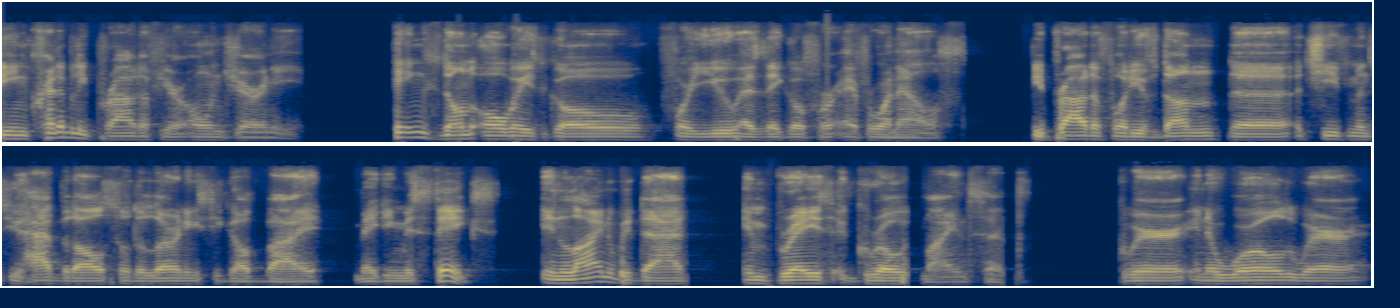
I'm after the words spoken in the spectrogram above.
Be incredibly proud of your own journey. Things don't always go for you as they go for everyone else. Be proud of what you've done, the achievements you had, but also the learnings you got by making mistakes. In line with that, embrace a growth mindset. We're in a world where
